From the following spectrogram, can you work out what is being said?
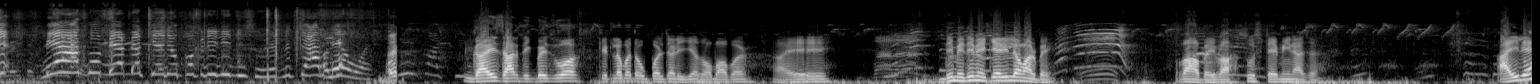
એ બે હાથમાં બે બે કેરીઓ પકડી દીધી છું એટલે ચાર કેવો હોય. ગાઈઝ હાર્દિકભાઈ જુઓ કેટલા બધા ઉપર ચડી ગયા સોબા પર. હાય. ધીમે ધીમે કેરી લો માર ભાઈ. વાહ ભાઈ વાહ શું સ્ટેમિના છે. આઈ લે.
